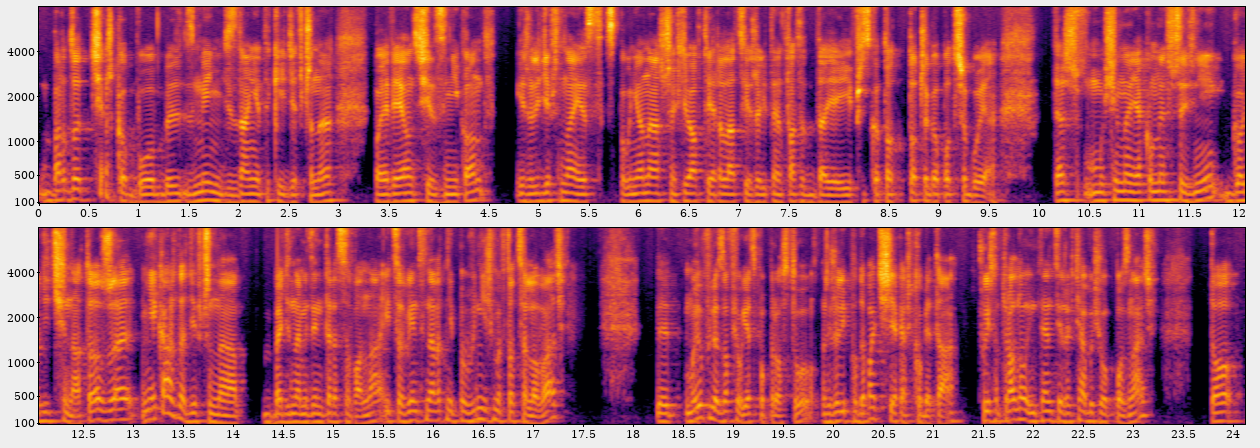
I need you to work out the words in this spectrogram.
bardzo ciężko byłoby zmienić zdanie takiej dziewczyny, pojawiając się znikąd. Jeżeli dziewczyna jest spełniona, szczęśliwa w tej relacji, jeżeli ten facet daje jej wszystko to, to czego potrzebuje. Też musimy jako mężczyźni godzić się na to, że nie każda dziewczyna będzie nami zainteresowana i co więcej, nawet nie powinniśmy w to celować, Moją filozofią jest po prostu, że jeżeli podoba ci się jakaś kobieta, czujesz naturalną intencję, że chciałabyś ją poznać, to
